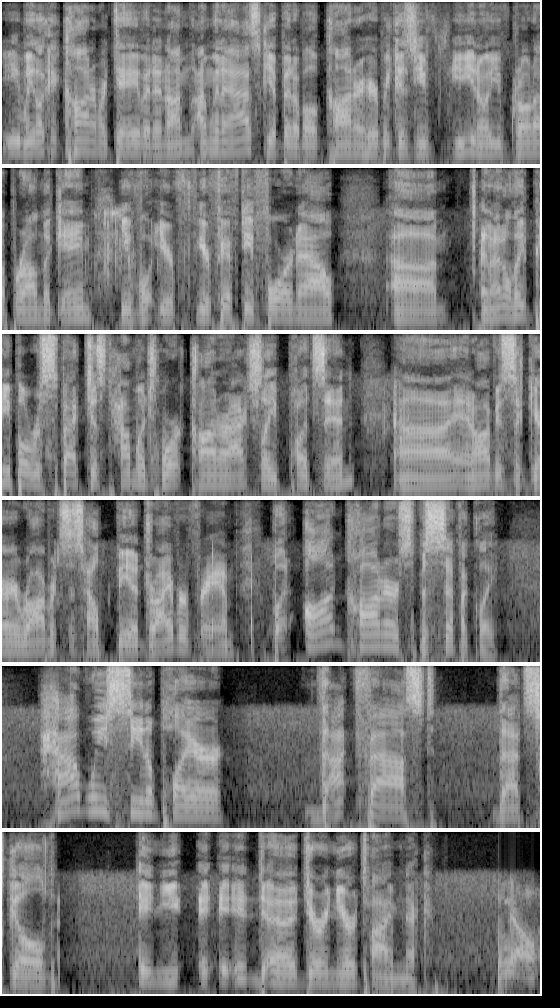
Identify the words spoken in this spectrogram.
we look at Connor McDavid. And I'm I'm going to ask you a bit about Connor here because you've you know you've grown up around the game. You've you're you're 54 now. Um, and I don't think people respect just how much work Connor actually puts in. Uh, and obviously, Gary Roberts has helped be a driver for him. But on Connor specifically, have we seen a player that fast, that skilled in uh, during your time, Nick? No,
